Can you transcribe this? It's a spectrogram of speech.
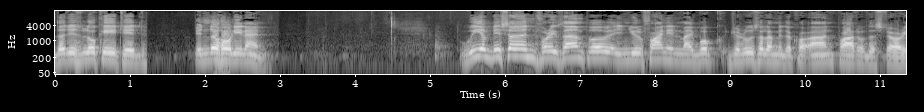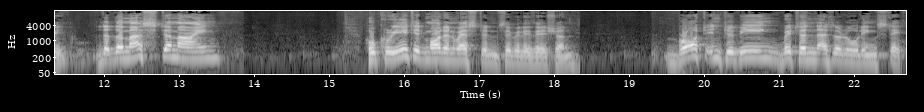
that is located in the Holy Land. We have discerned, for example, and you'll find in my book, Jerusalem in the Quran, part of the story, that the mastermind who created modern Western civilization brought into being Britain as a ruling state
